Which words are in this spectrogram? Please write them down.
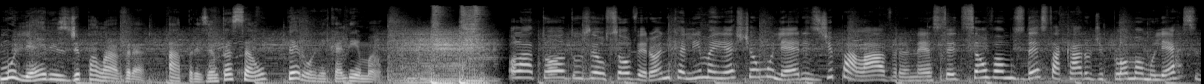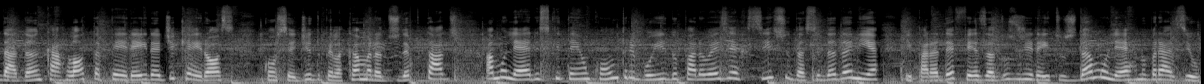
Mulheres de Palavra. apresentação: Verônica Lima. Olá a todos, eu sou Verônica Lima e este é o Mulheres de Palavra. Nesta edição vamos destacar o diploma Mulher Cidadã Carlota Pereira de Queiroz, concedido pela Câmara dos Deputados a mulheres que tenham contribuído para o exercício da cidadania e para a defesa dos direitos da mulher no Brasil.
